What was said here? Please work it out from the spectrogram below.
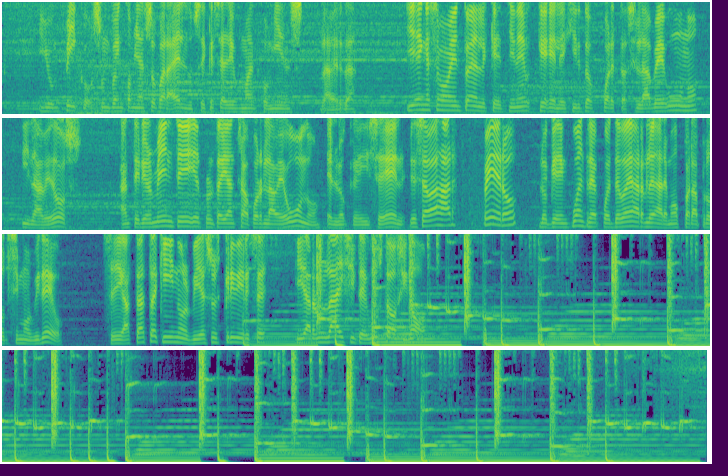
y un pico. Es un buen comienzo para él. No sé qué sería un mal comienzo, la verdad. Y en ese momento en el que tiene que elegir dos puertas, la B1 y la B2. Anteriormente el prota había entrado por la B1, es lo que dice él. Desea bajar, pero lo que encuentre después de bajar le haremos para próximo video. Si llegaste hasta aquí no olvides suscribirse y darle un like si te gusta o si no.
